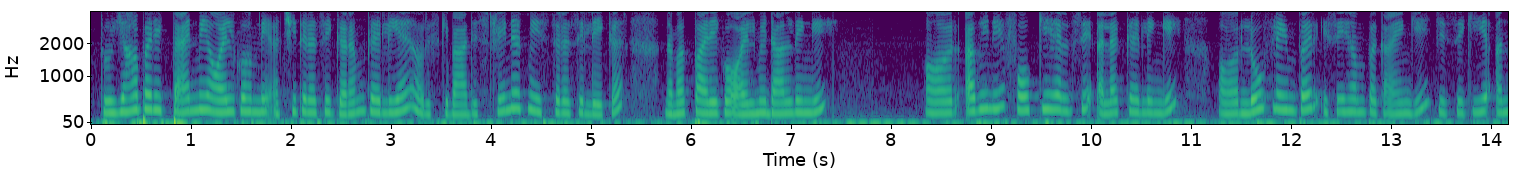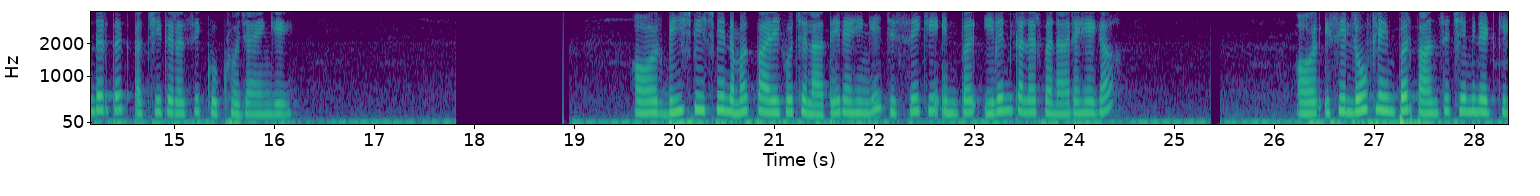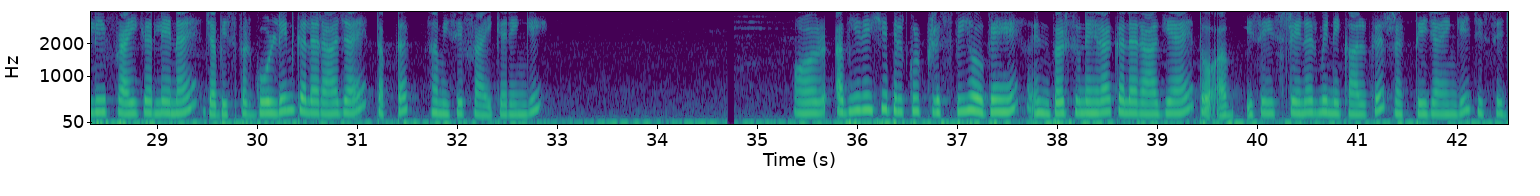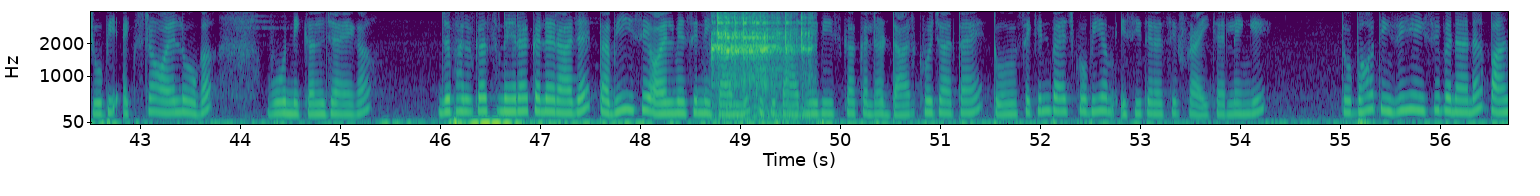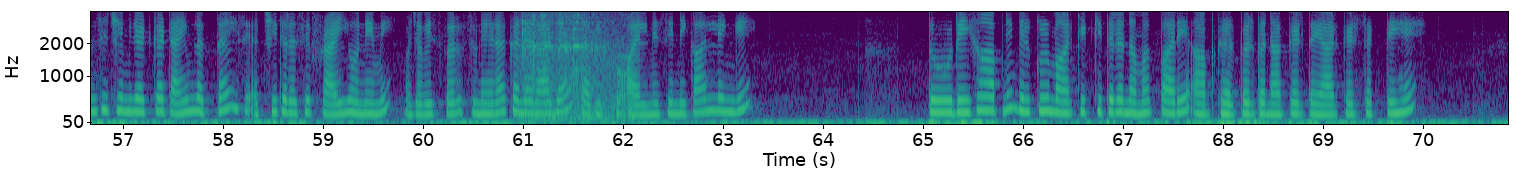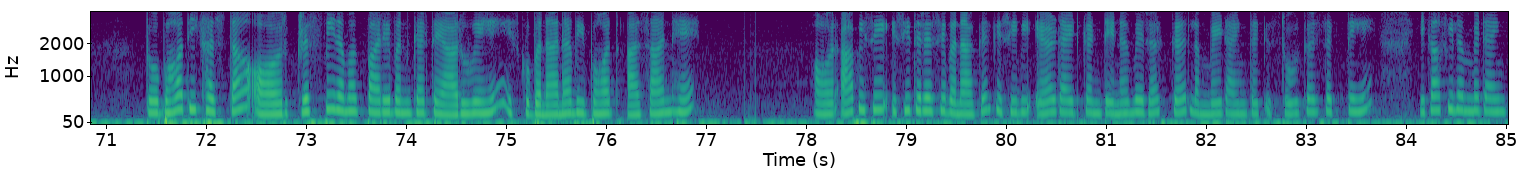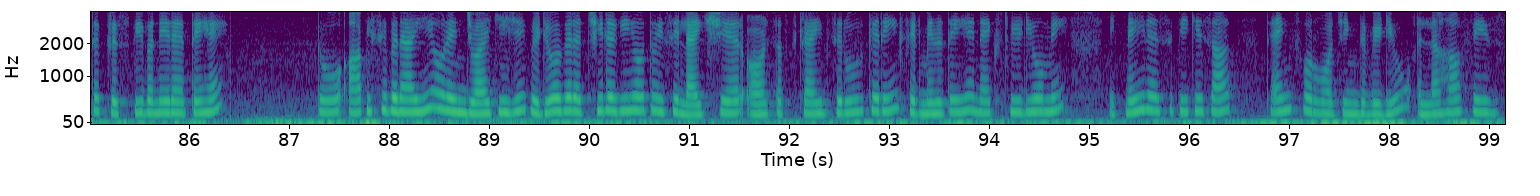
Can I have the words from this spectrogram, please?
तो यहाँ पर एक पैन में ऑयल को हमने अच्छी तरह से गर्म कर लिया है और इसके बाद स्ट्रेनर में इस तरह से लेकर नमक पारे को ऑयल में डाल देंगे। और अब इन्हें फोक की हेल्प से अलग कर लेंगे और लो फ्लेम पर इसे हम पकाएँगे जिससे कि ये अंदर तक अच्छी तरह से कुक हो जाएँगे। और बीच बीच में नमक पारे को चलाते रहेंगे, जिससे कि इन पर इवन कलर बना रहेगा। और इसे लो फ्लेम पर पाँच से छः मिनट के लिए फ्राई कर लेना है। जब इस पर गोल्डन कलर आ जाए, तब तक हम इसे फ्राई करेंगे। और अभी देखिए बिल्कुल क्रिस्पी हो गए हैं। इन पर सुनहरा कलर आ गया है तो अब इसे स्ट्रेनर में निकाल कर रखते जाएँगे, जिससे जो भी एक्स्ट्रा ऑयल होगा, वो निकल जाएगा। जब हल्का सुनहरा कलर आ जाए, तभी इसे ऑयल में से निकाल लें क्योंकि बाद में भी इसका कलर डार्क हो जाता है। तो सेकंड बैच को भी हम इसी तरह से फ्राई कर लेंगे। तो बहुत इजी है इसे बनाना। पाँच से छः मिनट का टाइम लगता है इसे अच्छी तरह से फ्राई होने में। और जब इस पर सुनहरा कलर आ जाए, तब इसको ऑयल में से निकाल लेंगे। तो देखा आपने, बिल्कुल मार्केट की तरह नमक पारे आप घर पर बनाकर तैयार कर सकते हैं। तो बहुत ही खस्ता और क्रिस्पी नमक पारे बनकर तैयार हुए हैं। इसको बनाना भी बहुत आसान है। और आप इसे इसी तरह से बनाकर किसी भी एयर टाइट कंटेनर में रख कर लंबे टाइम तक स्टोर कर सकते हैं। ये काफ़ी लंबे टाइम तक क्रिस्पी बने रहते हैं। तो आप इसे बनाइए और इन्जॉय कीजिए। वीडियो अगर अच्छी लगी हो तो इसे लाइक, शेयर और सब्सक्राइब ज़रूर करें। फिर मिलते हैं नेक्स्ट वीडियो में एक नई रेसिपी के साथ। Thanks for watching the video. अल्लाह हाफिज़।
